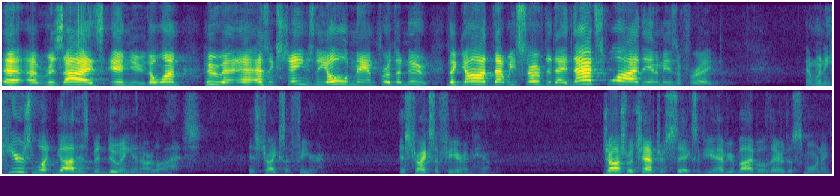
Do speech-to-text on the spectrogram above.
uh, uh, resides in you. The one who uh, has exchanged the old man for the new. The God that we serve today. That's why the enemy is afraid. And when he hears what God has been doing in our lives, it strikes a fear. It strikes a fear in him. Joshua chapter 6, if you have your Bible there this morning.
